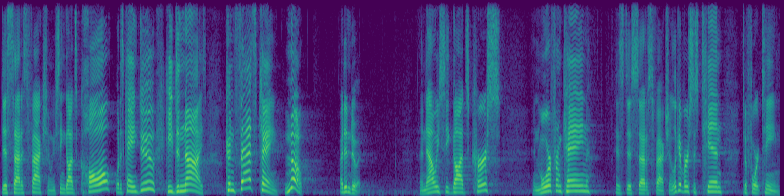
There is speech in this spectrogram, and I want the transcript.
dissatisfaction. We've seen God's call. What does Cain do? He denies. Confess, Cain. No, I didn't do it. And now we see God's curse and more from Cain, his dissatisfaction. Look at verses 10 to 14.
